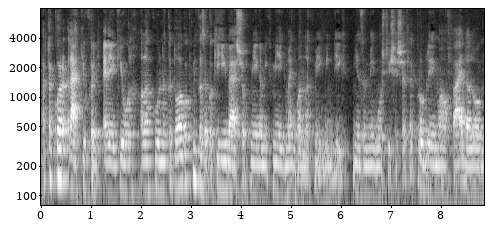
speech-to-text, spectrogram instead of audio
hát akkor látjuk, hogy elég jól alakulnak a dolgok. Mik azok a kihívások még, amik még megvannak még mindig? Mi az, még most is esetleg probléma, fájdalom?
